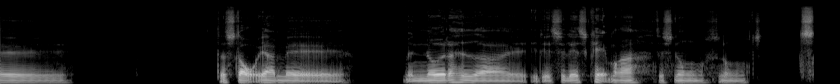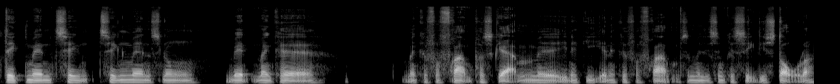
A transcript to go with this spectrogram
øh, der står jeg med, med noget, der hedder øh, et SLS-kamera. Det er sådan nogle, sådan nogle stikmænd, ting, tingmænd, sådan nogle mænd, man kan, man kan få frem på skærmen med energierne kan få frem, så man ligesom kan se, de står der.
